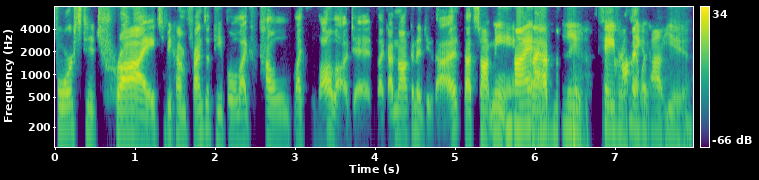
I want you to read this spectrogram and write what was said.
forced to try to become friends with people like how like Lala did. Like I'm not going to do that. That's not me. My And I have favorite thing about you.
